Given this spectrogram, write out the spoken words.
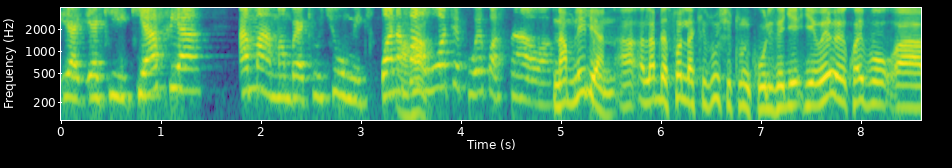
ya, ya ki, kiafya ama mambo ya kiuchumi wanafaa Aha. wote kuwekwa sawa Naam, Lilian, uh, labda swali la kizushi tu nikuulize, je, je wewe kwa hivyo uh,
